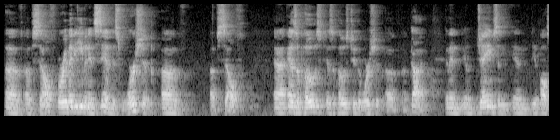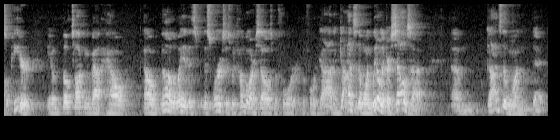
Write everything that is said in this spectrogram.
of, of self, or maybe even in sin, this worship of of self, uh, as opposed as opposed to the worship of, of God. And then you know, James and, and the Apostle Peter, you know, both talking about how how no, the way that this this works is we humble ourselves before before God, and God's the one. We don't lift ourselves up. Um, God's the one that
